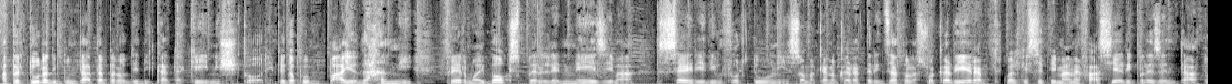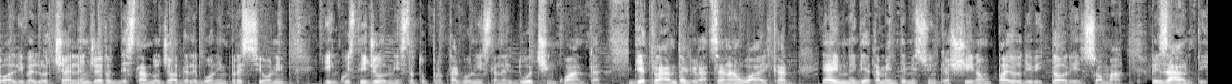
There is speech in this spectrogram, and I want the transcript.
Apertura di puntata però dedicata a Kei Nishikori, che dopo un paio d'anni fermo ai box per l'ennesima serie di infortuni insomma, che hanno caratterizzato la sua carriera, qualche settimana fa si è ripresentato a livello challenger, destando già delle buone impressioni e in questi giorni è stato protagonista nel 250 di Atlanta grazie a una wildcard e ha immediatamente messo in cascina un paio di vittorie insomma pesanti,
